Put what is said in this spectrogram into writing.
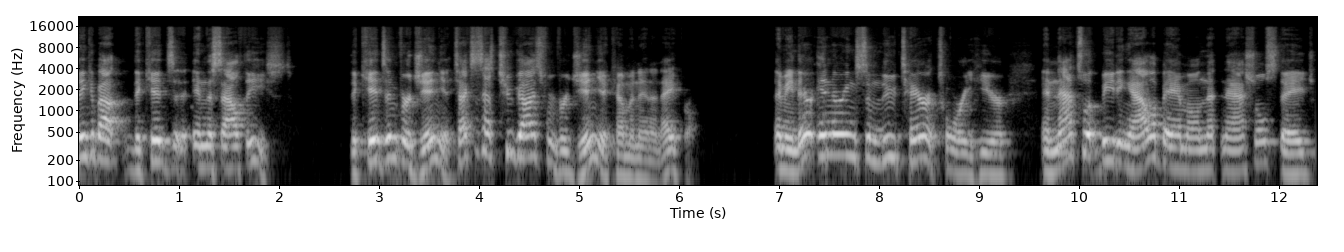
think about the kids in the Southeast, the kids in Virginia. Texas has two guys from Virginia coming in in April. I mean, they're entering some new territory here and that's what beating Alabama on that national stage,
